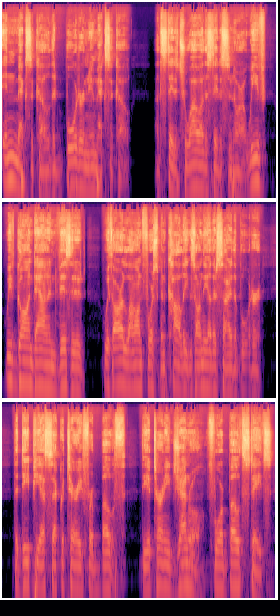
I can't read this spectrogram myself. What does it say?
in Mexico that border New Mexico, uh, the state of Chihuahua, the state of Sonora. We've we've gone down and visited with our law enforcement colleagues on the other side of the border, the DPS secretary for both, the attorney general for both states,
